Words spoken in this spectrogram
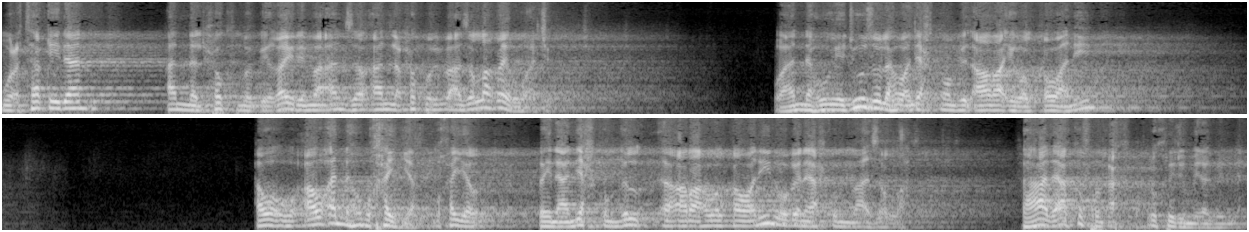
معتقدا أن الحكم بغير ما أنزل أن الحكم بما أنزل الله غير واجب وأنه يجوز له أن يحكم بالآراء والقوانين أو أو أنه مخير مخير بين أن يحكم بالآراء والقوانين وبين أن يحكم بما أنزل الله. فهذا كفر أكبر يخرج من الملة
